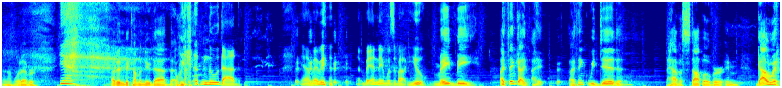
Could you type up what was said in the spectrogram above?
Yeah, whatever. Yeah. I didn't become a new dad that weekend. New dad. Yeah, maybe that band name was about you. maybe. I think I I I think we did have a stopover in Galway.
